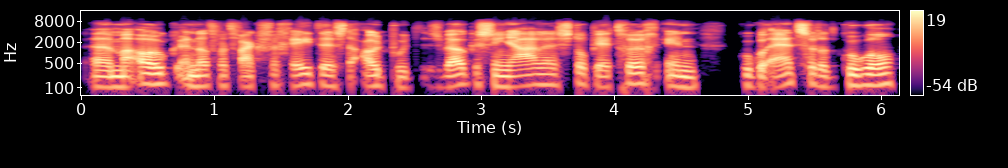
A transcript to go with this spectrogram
Uh, maar ook, en dat wordt vaak vergeten, is de output. Dus welke signalen stop jij terug in Google Ads, zodat Google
